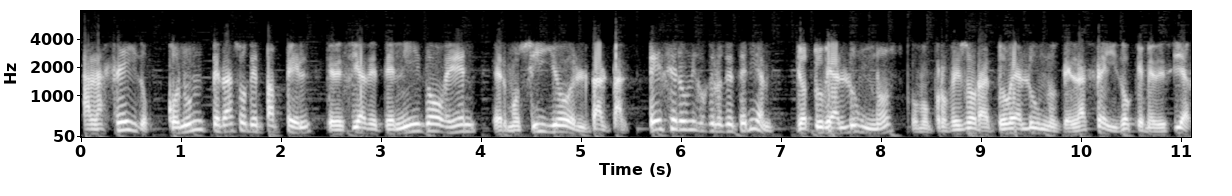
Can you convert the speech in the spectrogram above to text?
al aceido con un pedazo de papel que decía detenido en Hermosillo, el tal, tal. Ese era el único que los detenían. Yo tuve alumnos, como profesora, tuve alumnos del aceido que me decían,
